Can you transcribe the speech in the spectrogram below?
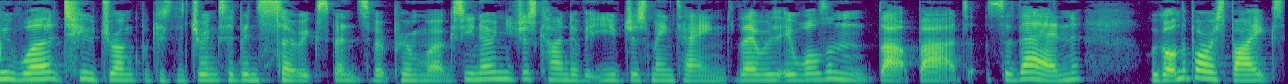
we weren't too drunk because the drinks had been so expensive at Printworks. You know, and you just kind of you've just maintained there was it wasn't that bad. So then we got on the Boris bikes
